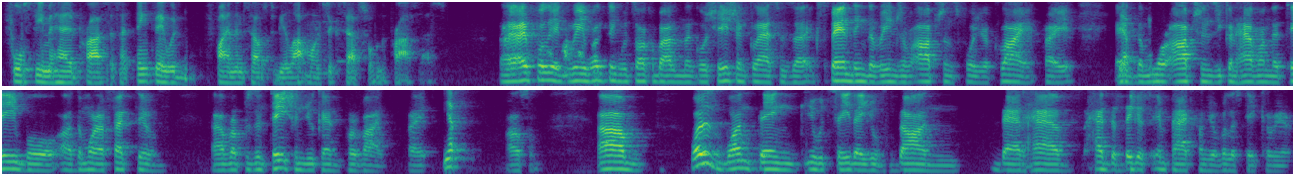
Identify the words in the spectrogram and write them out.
full steam ahead process, I think they would find themselves to be a lot more successful in the process. I, fully agree. One thing we talk about in negotiation class is uh, expanding the range of options for your client, right? And yep. the more options you can have on the table, uh, the more effective uh, representation you can provide, right? Yep. Awesome. Um, what is one thing you would say that you've done that have had the biggest impact on your real estate career?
